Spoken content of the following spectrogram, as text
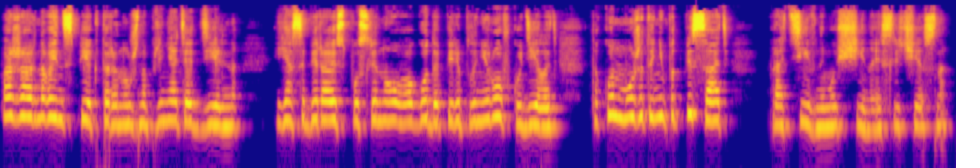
Пожарного инспектора нужно принять отдельно. Я собираюсь после Нового года перепланировку делать, так он может и не подписать. Противный мужчина, если честно».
